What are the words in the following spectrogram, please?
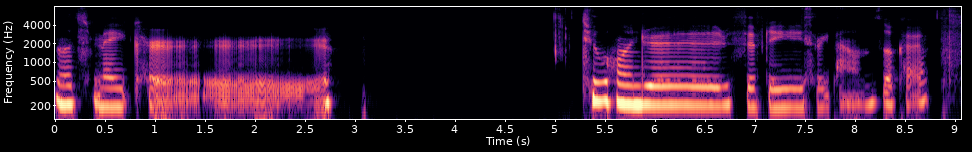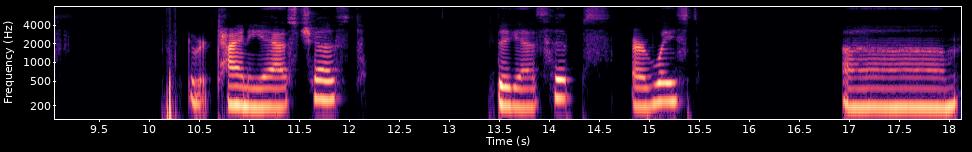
Let's make her. 253 pounds. Okay. Give her tiny ass chest, big ass hips, or waist. Um.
